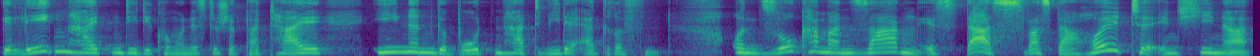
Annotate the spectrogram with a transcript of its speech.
Gelegenheiten, die die kommunistische Partei ihnen geboten hat, wieder ergriffen. Und so kann man sagen, ist das, was da heute in China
